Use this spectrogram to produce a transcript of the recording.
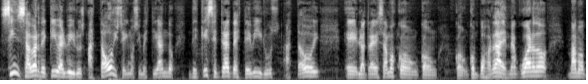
sin saber de qué iba el virus, hasta hoy seguimos investigando de qué se trata este virus, hasta hoy eh, lo atravesamos con, con, con, con posverdades. Me acuerdo vamos,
